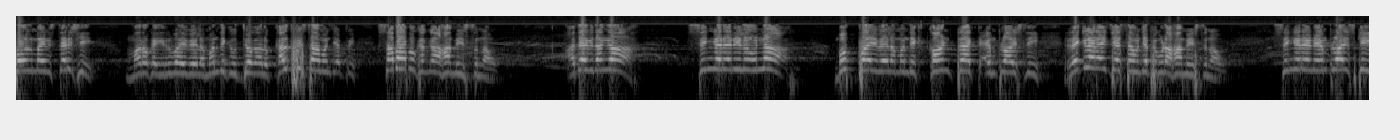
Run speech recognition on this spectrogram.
కోల్ మైన్స్ తెరిచి మరొక ఇరవై వేల మందికి ఉద్యోగాలు కల్పిస్తామని చెప్పి సభాముఖంగా హామీ ఇస్తున్నాం. అదేవిధంగా సింగరేణిలో ఉన్న ముప్పై వేల మంది కాంట్రాక్ట్ ఎంప్లాయీస్ని రెగ్యులరైజ్ చేస్తామని చెప్పి కూడా హామీ ఇస్తున్నాం. సింగరేణి ఎంప్లాయీస్కి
